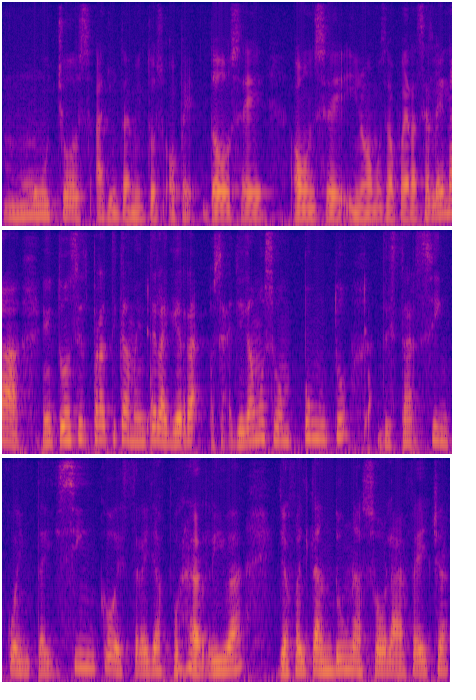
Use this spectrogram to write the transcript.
muchos ayuntamientos OP, 12, 11 y no vamos a poder hacerle nada. Entonces prácticamente la guerra, o sea, llegamos a un punto de estar 55 estrellas por arriba, ya faltando una sola fecha.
